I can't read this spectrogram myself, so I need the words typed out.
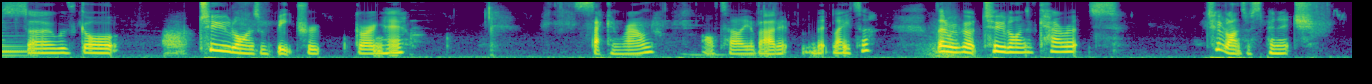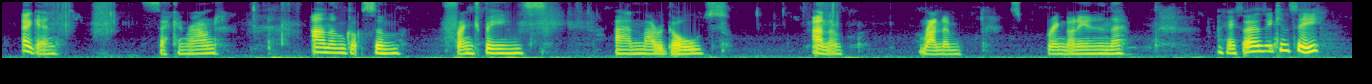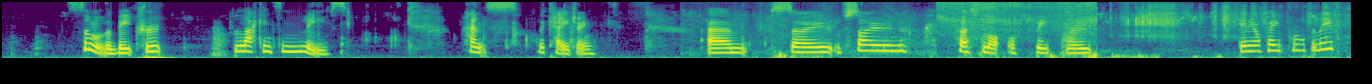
So we've got two lines of beetroot growing here. Second round, I'll tell you about it a bit later. Then we've got two lines of carrots, two lines of spinach, again, second round. And then we've got some French beans and marigolds and a random spring onion in there. Okay, so as you can see, some of the beetroot lacking some leaves hence the caging. Um, so I've sown first lot of beetroot beginning of April, I believe,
